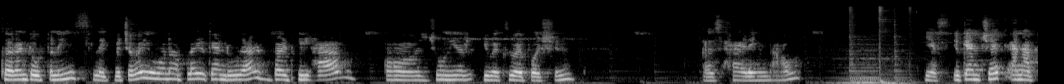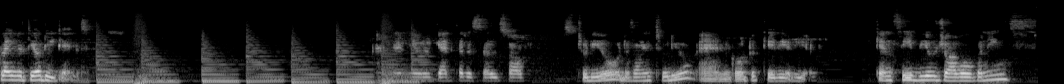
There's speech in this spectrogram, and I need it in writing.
current openings like whichever you want to apply you can do that. But we have a junior ux ui person as hiring now. Yes you can check and apply with your details. And then you will get the results of studio design studio and go to career here. You can see view job openings.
